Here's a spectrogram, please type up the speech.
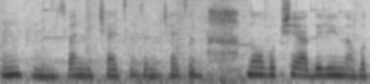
Мгм. Замечательно, замечательно. Но вообще, Аделина, вот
